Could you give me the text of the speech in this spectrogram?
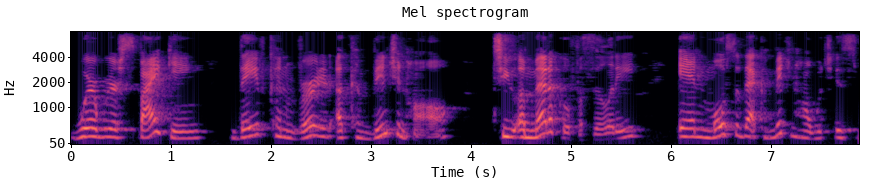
where we're spiking, they've converted a convention hall to a medical facility. And most of that convention hall, which is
